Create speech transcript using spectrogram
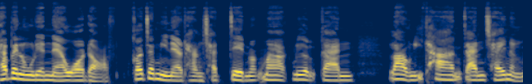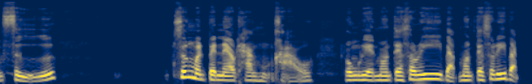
ถ้าเป็นโรงเรียนแนววอลดอร์ฟก็จะมีแนวทางชัดเจนมากๆ เรื่องการเล่านิทานการใช้หนังสือ ซึ่งมันเป็นแนวทางของเขา โรงเรียนมอนเตสซอรี่แบบมอนเตสซอรี่แบบ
